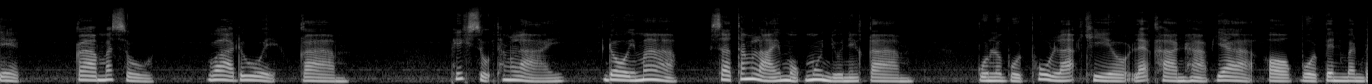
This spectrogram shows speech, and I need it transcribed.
7. กามสูตร ว่าด้วย กาม ภิกษุทั้งหลาย โดยมาก สัตว์ทั้งหลายหมกมุ่นอยู่ในกาม กุลบุตรผู้ละเคียวและคานหาบหญ้าออกบวชเป็นบรรพ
